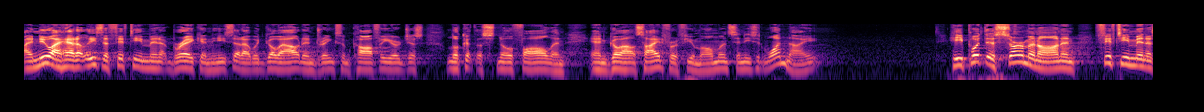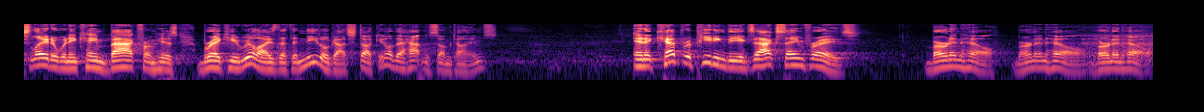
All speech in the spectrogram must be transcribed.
I knew I had at least a 15 minute break, and he said I would go out and drink some coffee or just look at the snowfall and, and go outside for a few moments. And he said one night, he put this sermon on, and 15 minutes later, when he came back from his break, he realized that the needle got stuck. You know, that happens sometimes. And it kept repeating the exact same phrase burn in hell, burn in hell, burn in hell.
